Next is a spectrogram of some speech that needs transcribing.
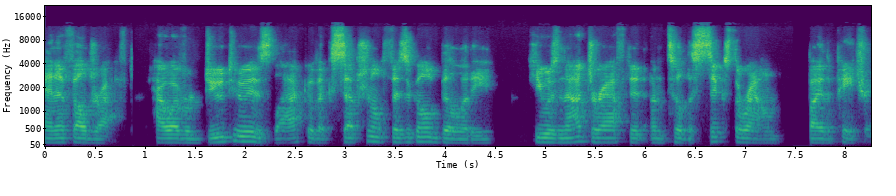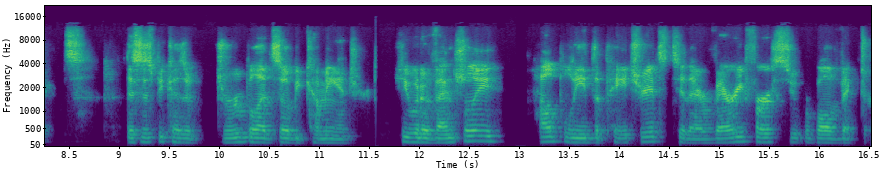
NFL draft. However, due to his lack of exceptional physical ability, he was not drafted until the sixth round by the Patriots. This is because of Drew Bledsoe becoming injured. He would eventually help lead the Patriots to their very first Super Bowl victory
